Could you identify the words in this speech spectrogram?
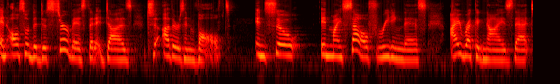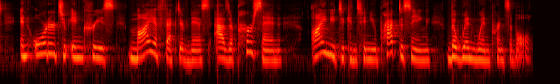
and also the disservice that it does to others involved. And so in myself reading this, I recognize that in order to increase my effectiveness as a person, I need to continue practicing the win win principle.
